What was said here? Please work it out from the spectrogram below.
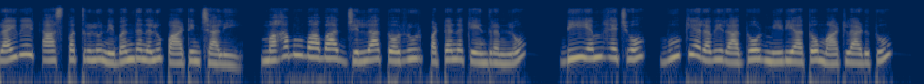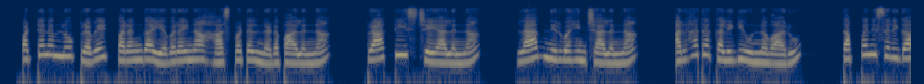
ప్రైవేట్ ఆస్పత్రులు నిబంధనలు పాటించాలి. మహబూబాబాద్ జిల్లా తొర్రూర్ పట్టణ కేంద్రంలో డిఎంహెచ్ఓ బూక్య రవి రాథోడ్ మీడియాతో మాట్లాడుతూ పట్టణంలో ప్రైవేట్ పరంగా ఎవరైనా హాస్పిటల్ నడపాలన్నా ప్రాక్టీస్ చేయాలన్నా ల్యాబ్ నిర్వహించాలన్నా అర్హత కలిగి ఉన్నవారు తప్పనిసరిగా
